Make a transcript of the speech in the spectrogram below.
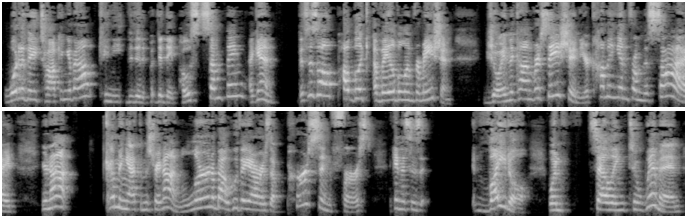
What are they talking about? Can you, did, did they post something? Again, this is all public available information. Join the conversation. You're coming in from the side. You're not coming at them straight on. Learn about who they are as a person first. Again, this is vital when selling to women.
